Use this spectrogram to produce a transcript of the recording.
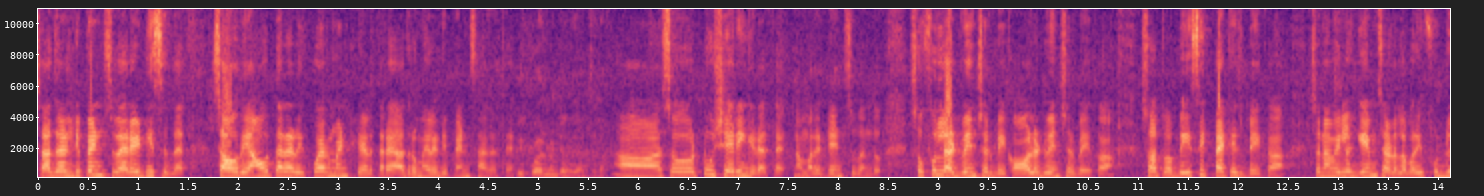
ಸೊ ಅದರಲ್ಲಿ ಡಿಪೆಂಡ್ಸ್ ವೆರೈಟೀಸ್ ಇದೆ. ಸೊ ಅವ್ರು ಯಾವ ಥರ ರಿಕ್ವೈರ್ಮೆಂಟ್ ಕೇಳ್ತಾರೆ ಅದ್ರ ಮೇಲೆ ಡಿಪೆಂಡ್ಸ್ ಆಗುತ್ತೆ. ರಿಕ್ವೈರ್ಮೆಂಟ್ ಸೊ ಟೂ ಶೇರಿಂಗ್ ಇರುತ್ತೆ ನಮ್ಮಲ್ಲಿ ಟೆಂಟ್ಸ್ ಬಂದು. ಸೊ ಫುಲ್ ಅಡ್ವೆಂಚರ್ ಬೇಕಾ ಆಲ್ ಅಡ್ವೆಂಚರ್ ಬೇಕಾ? ಸೊ ಅಥವಾ ಬೇಸಿಕ್ ಪ್ಯಾಕೇಜ್ ಬೇಕಾ? ಸೊ ನಾವೆಲ್ಲ ಗೇಮ್ಸ್ ಆಡಲ್ಲ ಬರೀ ಫುಡ್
